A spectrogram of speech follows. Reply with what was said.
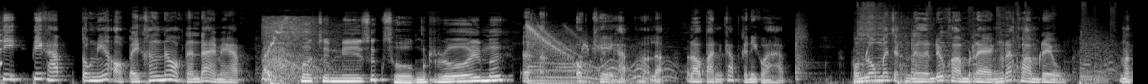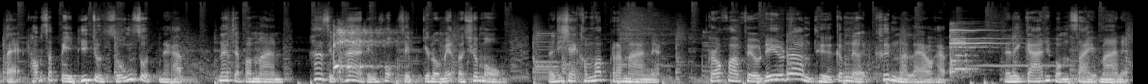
พี่พี่ครับ ตรงนี้ออกไปข้างนอกนั้นได้ไหมครับพอจะมีสักสองร้อยไหมเออโอเคครับเราเราปั่นกลับกันดีกว่าครับ ผมลงมาจากเนินด้วยความแรงและความเร็ว มาแตะท็อปสปีดที่จุดสูงสุดนะครับ น่าจะประมาณ 55-60 กิโลเมตรต่อชั่วโมง แต่ที่ใช้คำว่าประมาณเนี่ย เพราะความเฟลได้เริ่มถือกำเนิดขึ้นมาแล้วครับ นาฬิกาที่ผมใส่มาเนี่ย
